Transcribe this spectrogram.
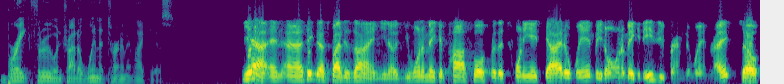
break through and try to win a tournament like this. Yeah, and, and I think that's by design. You know, you want to make it possible for the 28th guy to win, but you don't want to make it easy for him to win, right? So,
